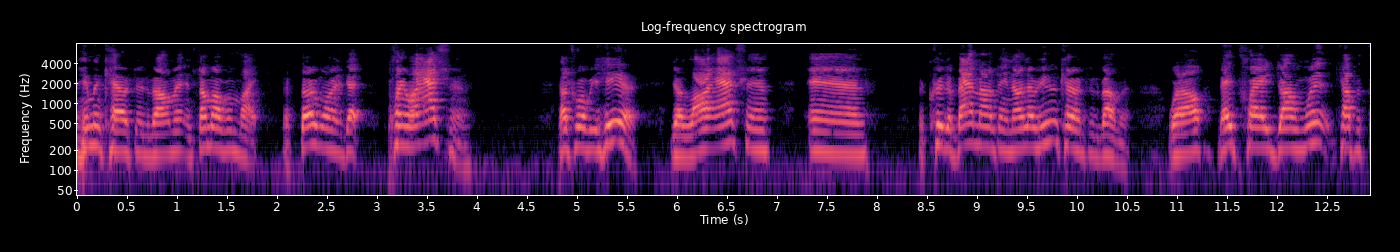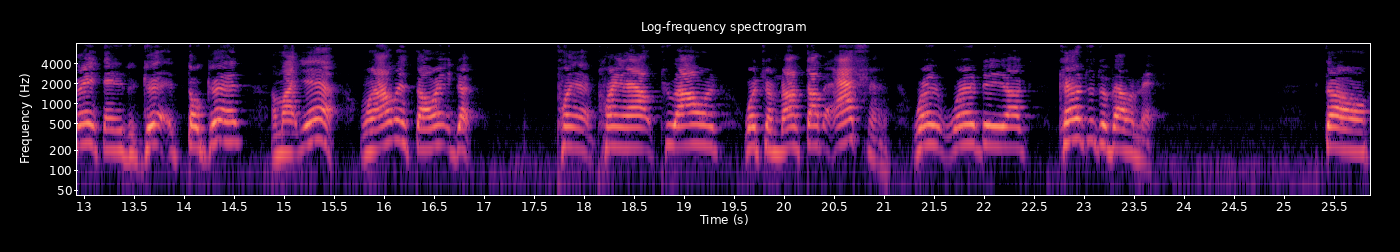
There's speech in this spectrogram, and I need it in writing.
human character development, and some of them, like the third one, is that plain on action. That's what we hear. There's a lot of action, and the Chris Batman thing, not enough human character development. Well, they play John Wick chapter three, saying it's good, it's so good. I'm like, yeah. When I went through it, just playing out two hours worth of nonstop action. Where where the uh, character development? So,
